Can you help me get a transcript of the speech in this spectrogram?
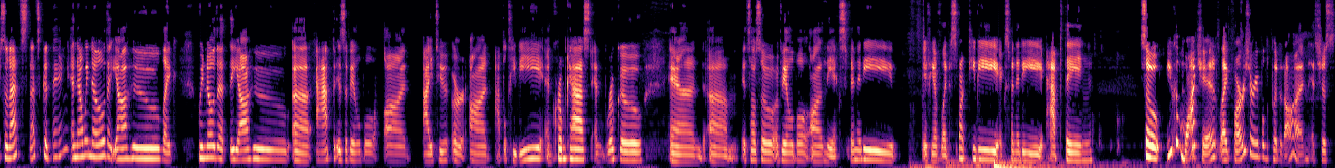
So that's that's a good thing. And now we know that Yahoo like we know that the Yahoo uh app is available on iTunes or on Apple TV and Chromecast and Roku and um it's also available on the Xfinity if you have like a smart TV, Xfinity app thing. So you can watch it. Like bars are able to put it on. It's just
